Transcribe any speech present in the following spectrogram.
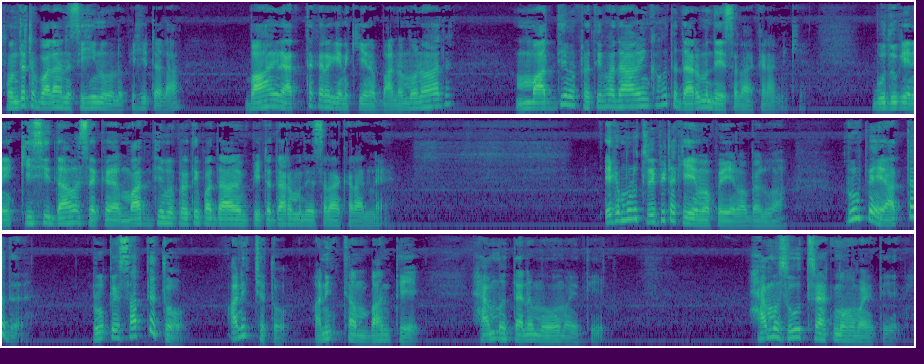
හොඳට බලන සිහිනුවන පිහිටලා බාහිර ඇත්ත කරගෙන කියන බණ මොනවාද? මධ්‍යම ප්‍රතිපදාවෙන් කවුද ධර්ම දේශනා කරන්නේ බුදු කෙනෙක් කිසි දවසක මධ්‍යම ප්‍රතිපදාවෙන් පිට ධර්ම දේශනා කරන්නේ නැහැ. ඒක මුළු ත්‍රිපිටකයේම පේනවා බැලුවා. රූපේ ඇත්තද? රූපේ සත්‍යතෝ අනිච්චතෝ අනිත්‍යම් බන්තේ හැම තැනම මොහොමයි තියෙන්නේ. හැම සූත්‍රයක්ම මොහොමයි තියෙන්නේ.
